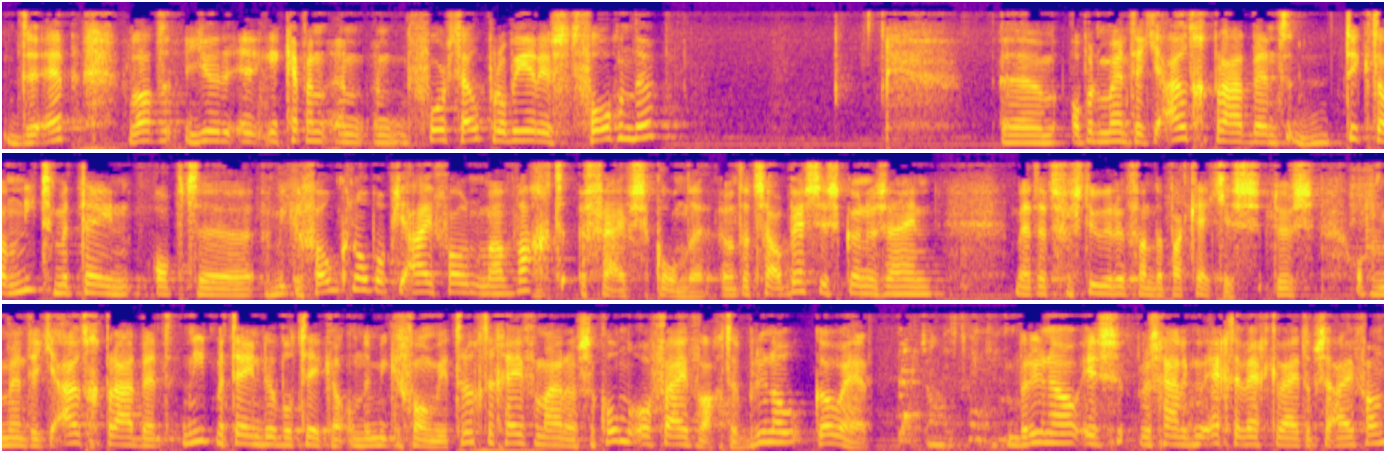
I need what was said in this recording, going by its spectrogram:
de app. Wat jullie, ik heb een, een, een voorstel, probeer eens het volgende. Ehm, op het moment dat je uitgepraat bent, tik dan niet meteen op de microfoonknop op je iPhone, maar wacht 5 seconden. Want dat zou best eens kunnen zijn met het versturen van de pakketjes. Dus op het moment dat je uitgepraat bent, niet meteen dubbel tikken om de microfoon weer terug te geven, maar een seconde of vijf wachten. Bruno, go ahead. Bruno is waarschijnlijk nu echt de weg kwijt op zijn iPhone.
